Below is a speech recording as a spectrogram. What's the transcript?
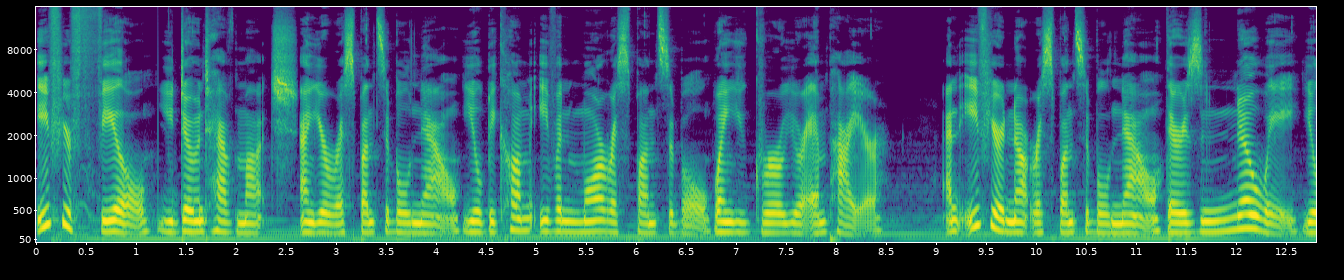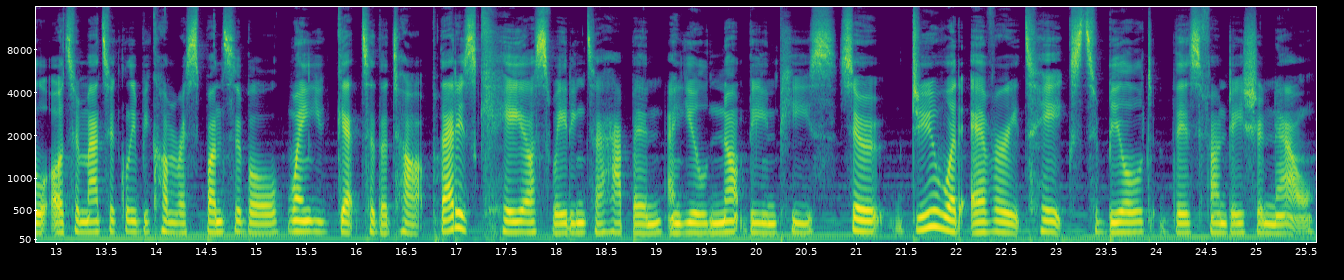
If you feel you don't have much and you're responsible now, you'll become even more responsible when you grow your empire. And if you're not responsible now, there is no way you'll automatically become responsible when you get to the top. That is chaos waiting to happen, and you'll not be in peace. So do whatever it takes to build this foundation now.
